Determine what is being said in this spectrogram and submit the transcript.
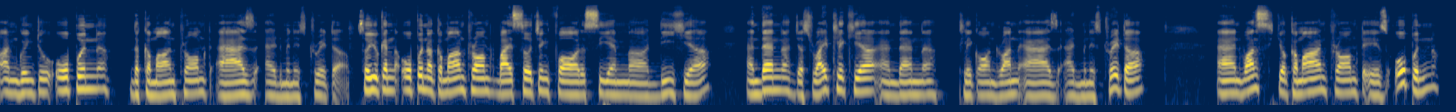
I'm going to open the command prompt as administrator. So you can open a command prompt by searching for CMD here. And then just right click here and then click on run as administrator. And once your command prompt is open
